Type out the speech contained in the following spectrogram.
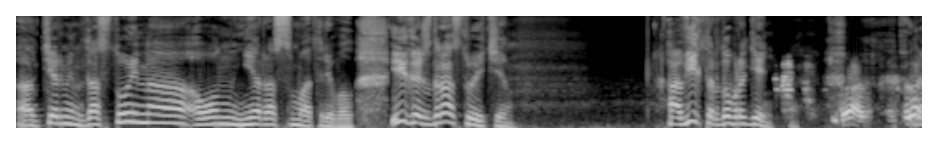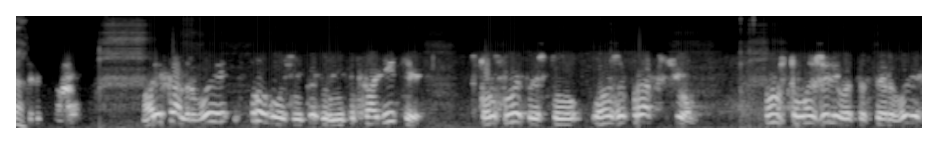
э, термин достойно он не рассматривал. Игорь, здравствуйте. А, Виктор, добрый день. Да, здравствуйте, да. Александр. Александр, вы строго очень к Игорю не подходите. В том смысле, что он же прав в чем? В том, что мы жили в СССР, вы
